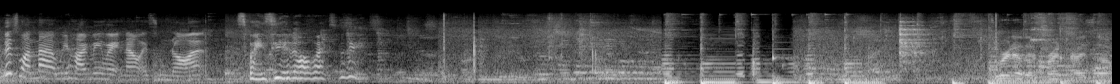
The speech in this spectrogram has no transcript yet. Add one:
This one that we're having right now is not spicy at all actually. We're gonna have the french fries though.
